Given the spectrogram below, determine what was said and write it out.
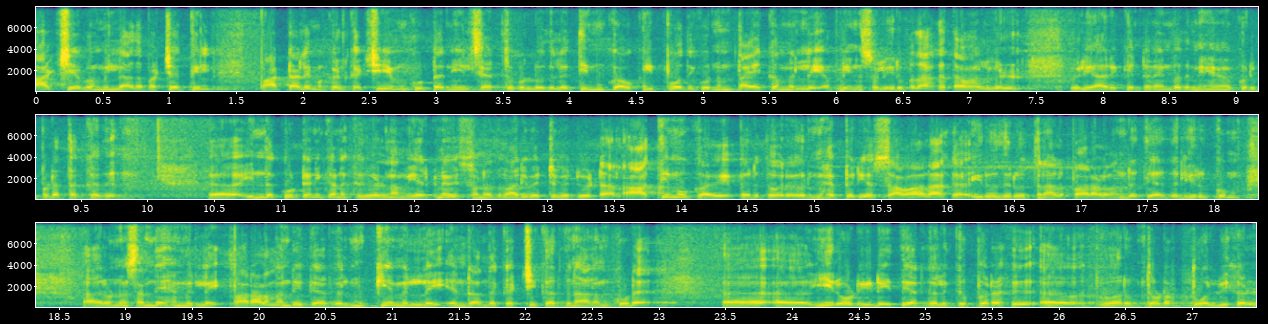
ஆட்சேபம் இல்லாத பட்சத்தில் பாட்டாளி மக்கள் கட்சியையும் கூட்டணியில் சேர்த்துக் கொள்வதில் திமுகவுக்கு இப்போதைக்கு ஒன்றும் தயக்கம் இல்லை அப்படின்னு சொல்லியிருப்பதாக தகவல்கள் வெளியாகின்றன என்பது மிக குறிப்பிடத்தக்கது இந்த கூட்டணி கணக்குகள் நாம் ஏற்கனவே சொன்னது மாதிரி வெற்றி பெற்றுவிட்டால் அதிமுகவை பொறுத்தவரை ஒரு மிகப்பெரிய சவாலாக இருபது இருபத்தி நாலு பாராளுமன்ற தேர்தல் இருக்கும். அதில் ஒன்றும் சந்தேகமில்லை. பாராளுமன்ற தேர்தல் முக்கியமில்லை என்று அந்த கட்சி கருதினாலும் கூட ஈரோடு இடைத்தேர்தலுக்கு பிறகு வரும் தொடர் தோல்விகள்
